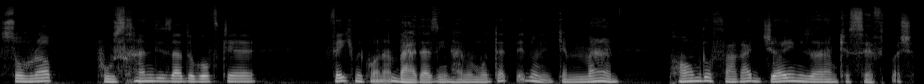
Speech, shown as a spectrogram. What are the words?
سهراب پوزخندی زد و گفت که فکر می‌کنم بعد از این همه مدت بدونید که من پام رو فقط جایی می‌ذارم که سفت باشه.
